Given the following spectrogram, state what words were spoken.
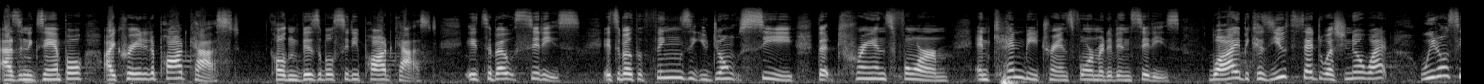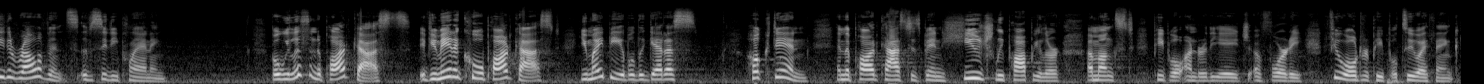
As an example, I created a podcast called Invisible City Podcast. It's about cities. It's about the things that you don't see that transform and can be transformative in cities. Why? Because youth said to us, you know what? We don't see the relevance of city planning. But we listen to podcasts. If you made a cool podcast, you might be able to get us hooked in. And the podcast has been hugely popular amongst people under the age of 40. A few older people, too, I think.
